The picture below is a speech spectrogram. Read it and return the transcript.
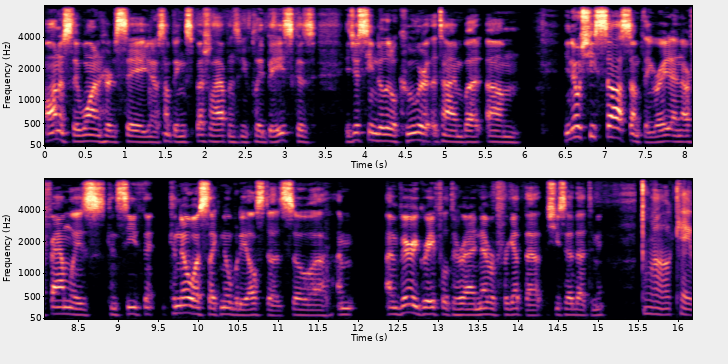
honestly wanted her to say, you know, something special happens when you play bass because it just seemed a little cooler at the time. But, um, you know, she saw something, right? And our families can see, th- can know us like nobody else does. So uh, I'm, I'm very grateful to her. And I never forget that she said that to me. Okay.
